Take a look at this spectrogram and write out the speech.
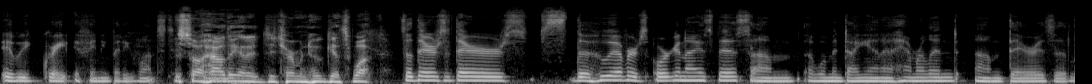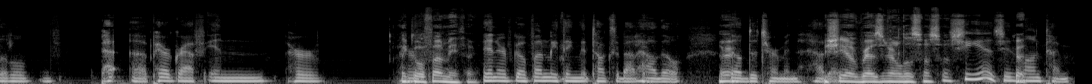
it would be great if anybody wants to. So how are they going to determine who gets what? So there's there's the whoever's organized this, um, a woman Diana Hammerland. Um, there is a little pa- uh, paragraph in her A GoFundMe thing. in her GoFundMe thing that talks about how they'll right. they'll determine how Is to. she a resident of Los Osos? she is. She's Good. a longtime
